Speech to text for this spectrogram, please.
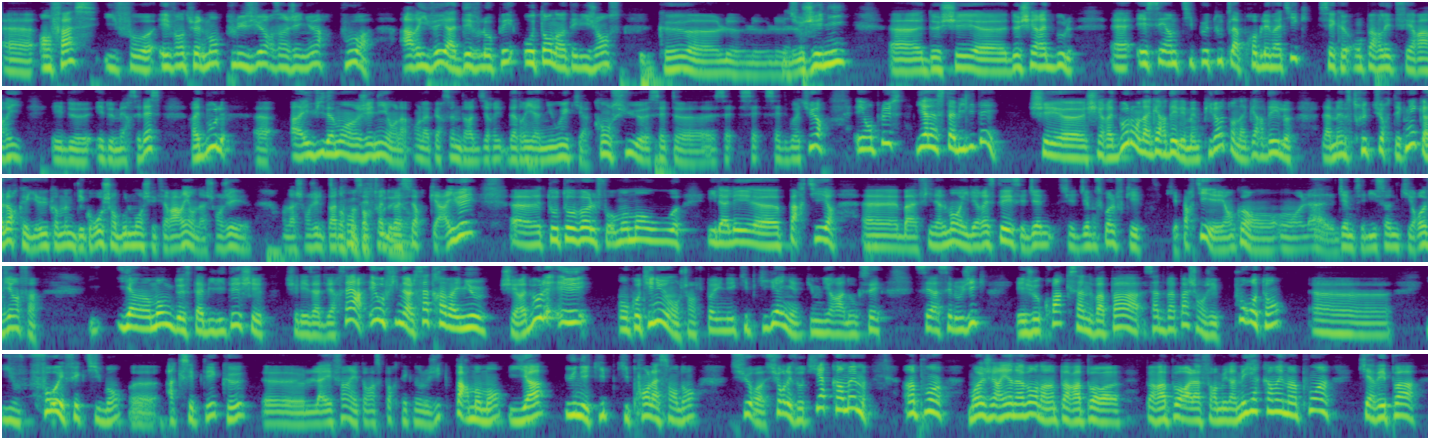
en face, il faut éventuellement plusieurs ingénieurs pour arriver à développer autant d'intelligence que le, génie de, chez, de chez Red Bull. Euh, et c'est un petit peu toute la problématique, c'est qu'on parlait de Ferrari et de, et de Mercedes. Red Bull euh, a évidemment un génie en la, en la personne d'Adrian Newey qui a conçu euh, cette, cette, cette, voiture. Et en plus, il y a la stabilité. Chez, chez, Red Bull, on a gardé les mêmes pilotes, on a gardé le, la même structure technique, alors qu'il y a eu quand même des gros chamboulements chez Ferrari. On a changé, on a changé le patron, c'est Fred Vasseur qui est arrivé. Toto Wolf, au moment où il allait partir, bah, finalement, il est resté. C'est James, James Wolf qui est, qui est parti. Et encore, on, là, James Ellison qui revient. Enfin, il y a un manque de stabilité chez, chez les adversaires. Et au final, ça travaille mieux chez Red Bull. Et on continue. On change pas une équipe qui gagne, tu me diras. Donc c'est assez logique. Et je crois que ça ne va pas, ça ne va pas changer. Pour autant, euh, il faut effectivement euh, accepter que euh, la F1 étant un sport technologique, par moment, il y a une équipe qui prend l'ascendant sur, sur les autres. Il y a quand même un point. Moi, j'ai rien à vendre hein, par, rapport, par rapport à la Formule 1, mais il y a quand même un point qui n'y avait pas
